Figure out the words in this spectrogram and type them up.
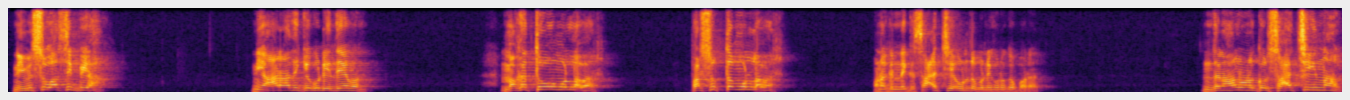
நீ விசுவாசிப்பியா? நீ ஆராதிக்கக்கூடிய தேவன். மகத்துவம் உள்ளவர். பரிசுத்தம் உள்ளவர். உனக்கு இன்னைக்கு சாட்சியை உண்டு பண்ணி கொடுக்க போறார். இந்த நாள் உனக்கு ஒரு சாட்சியின் நாள்.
